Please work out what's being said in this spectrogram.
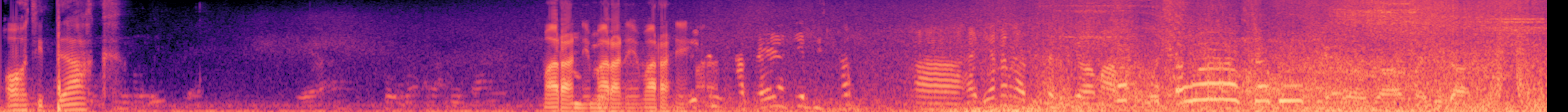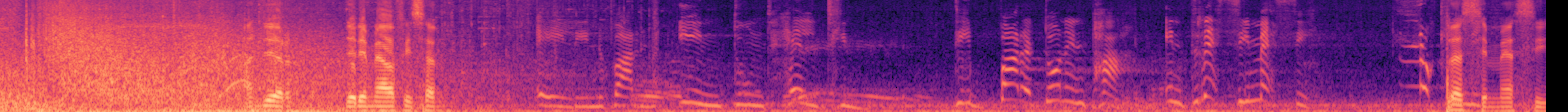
Oh tidak. Marah nih, marah nih, marah nih. Dia kan katanya dia bisa ah, dia kan nggak bisa dijual sama aku. Anjir, jadi Maleficent. Elin var en indund heldin. De bara donen pa, en dressig Messi. Terus si Messi.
